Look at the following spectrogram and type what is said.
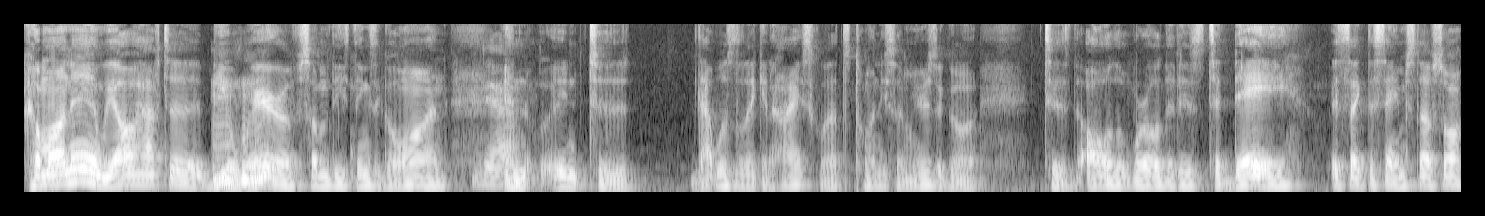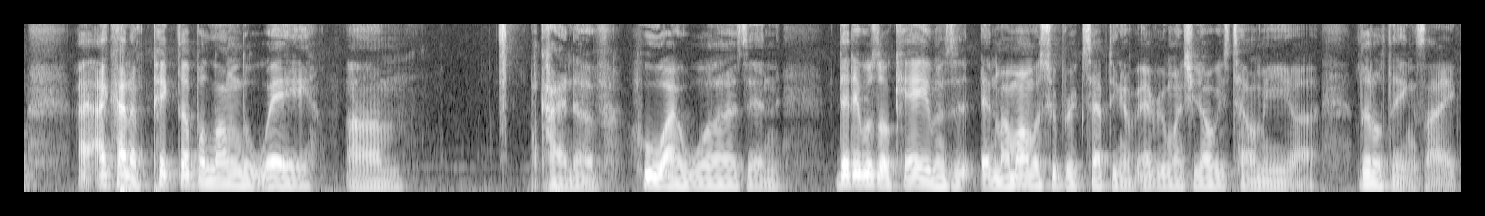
come on in. We all have to be mm-hmm. aware of some of these things that go on. Yeah. And, and to, that was like in high school. That's 20 some years ago. To all the world that is today, it's like the same stuff. So I, I kind of picked up along the way. Um, kind of who I was and that it was okay. It was, and my mom was super accepting of everyone. She'd always tell me uh, little things like,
